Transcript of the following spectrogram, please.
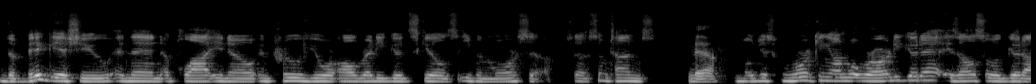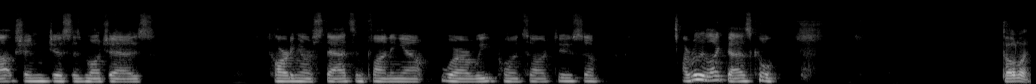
the big issue and then apply, you know, improve your already good skills even more so. So sometimes, Yeah. you know, just working on what we're already good at is also a good option, just as much as carding our stats and finding out where our weak points are too. So I really like that. That's cool. Totally.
